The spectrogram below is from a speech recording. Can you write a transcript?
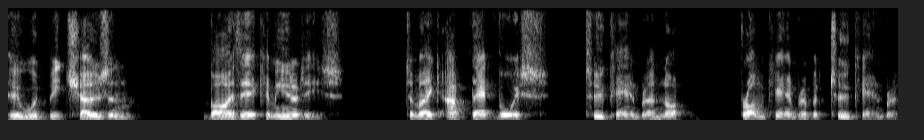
who would be chosen by their communities to make up that voice to Canberra, not from Canberra, but to Canberra.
